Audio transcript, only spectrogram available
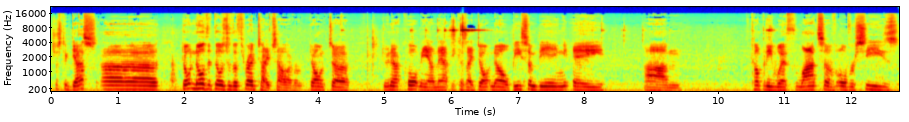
just a guess. Uh, don't know that those are the thread types, however. Don't uh, do not quote me on that because I don't know. Besam being a um, company with lots of overseas,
